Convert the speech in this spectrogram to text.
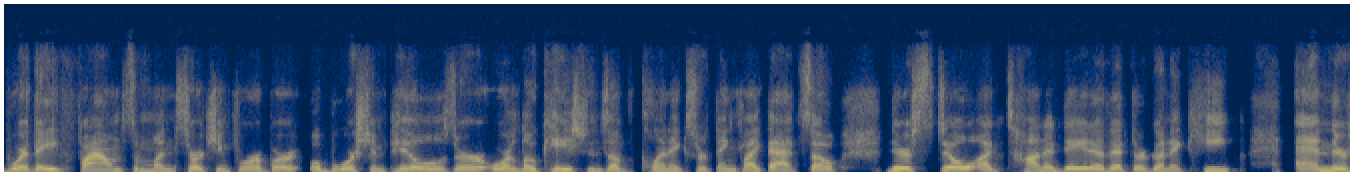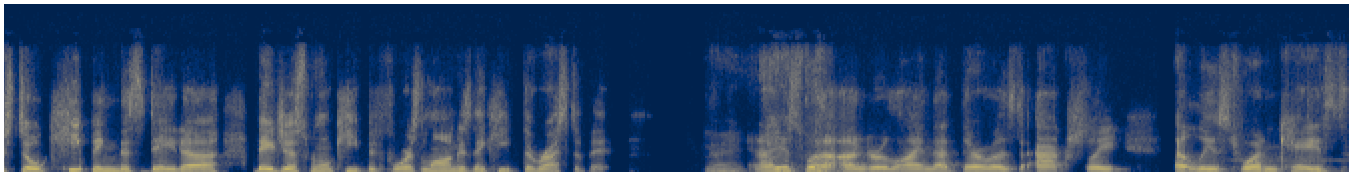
where they found someone searching for abor- abortion pills or, or locations of clinics or things like that so there's still a ton of data that they're going to keep and they're still keeping this data they just won't keep it for as long as they keep the rest of it Right. And I just want to underline that there was actually at least one case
